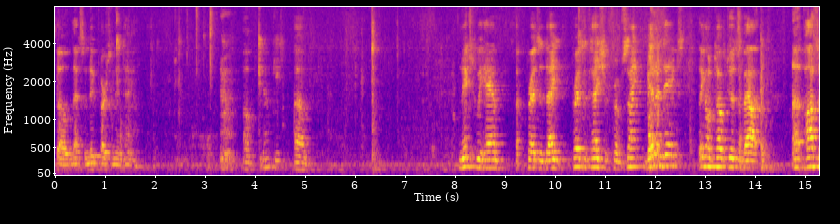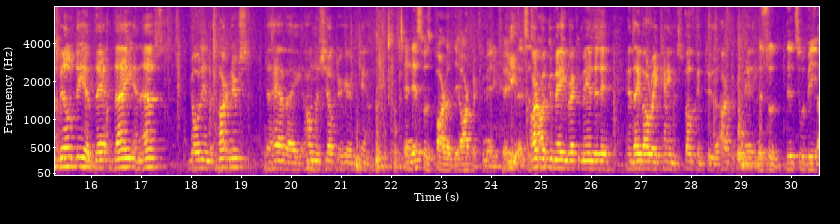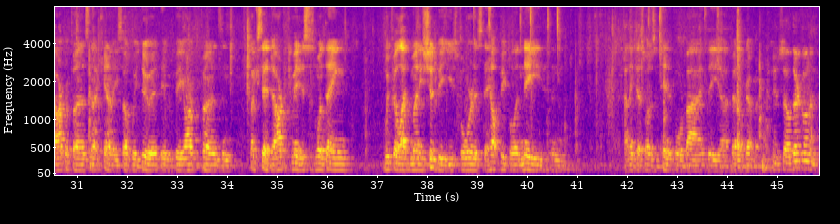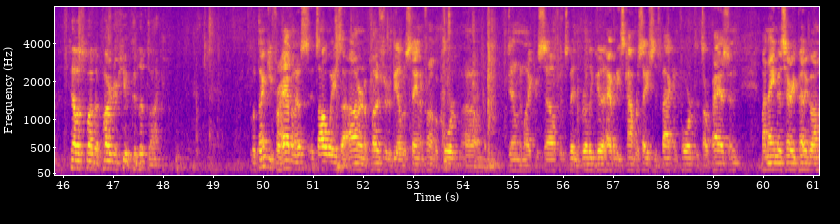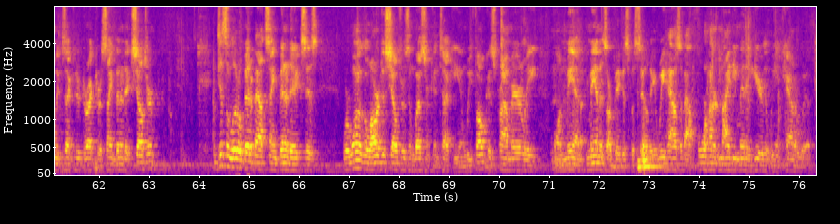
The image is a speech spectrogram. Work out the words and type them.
So that's a new person in town. Okay, um, Next, we have a presenta- presentation from St. Benedict's. They're gonna talk to us about a possibility of that, they and us going into partners to have a homeless shelter here in the county. And this was part of the ARPA committee too. Yes, This is ARPA committee recommended it, and they've already came and spoken to the ARPA committee. This would, this would be ARPA funds, not county, so if we do it, it would be ARPA funds, and like I said, the ARPA committee, this is one thing we feel like money should be used for, is to help people in need, and I think that's what it's intended for by the uh, federal government. And so they're gonna tell us what a partnership could look like. Well, thank you for having us. It's always an honor and a pleasure to be able to stand in front of a court, um, gentlemen like yourself. It's been really good having these conversations back and forth. It's our passion. My name is Harry Pedigo. I'm the Executive Director of St. Benedict's Shelter. And just a little bit about St. Benedict's is we're one of the largest shelters in western Kentucky, and we focus primarily on men. Men is our biggest facility. We house about 490 men a year that we encounter with.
